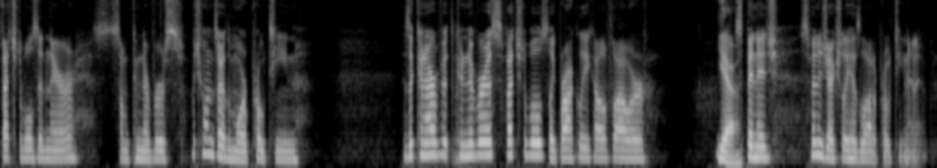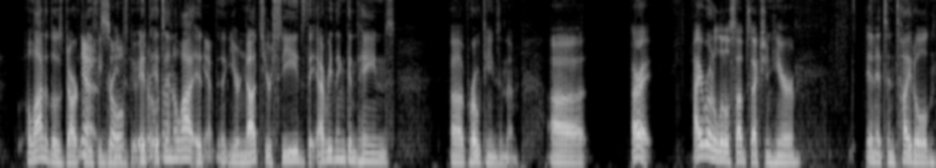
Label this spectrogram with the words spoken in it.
vegetables in there, some carnivorous. Which ones are the more protein? Is it carniv- carnivorous vegetables like broccoli, cauliflower, yeah, spinach? Spinach actually has a lot of protein in it. A lot of those dark Yeah, leafy so greens do. It, throw it it's in a lot. It, Yep. uh, your nuts, your seeds, they everything contains uh, proteins in them. Uh, all right, I wrote a little subsection here, and it's entitled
